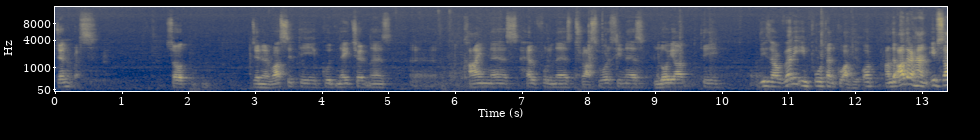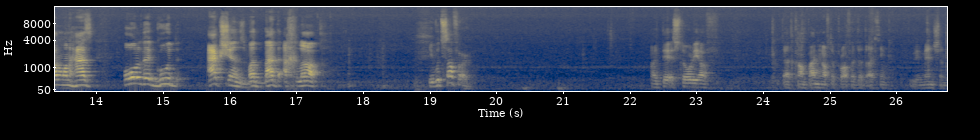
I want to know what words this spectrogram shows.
generous. So, generosity, good naturedness, uh, kindness, helpfulness, trustworthiness, loyalty. These are very important qualities. Or on the other hand, if someone has all the good actions but bad akhlaq, he would suffer. Like the story of that companion of the Prophet that I think we mentioned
